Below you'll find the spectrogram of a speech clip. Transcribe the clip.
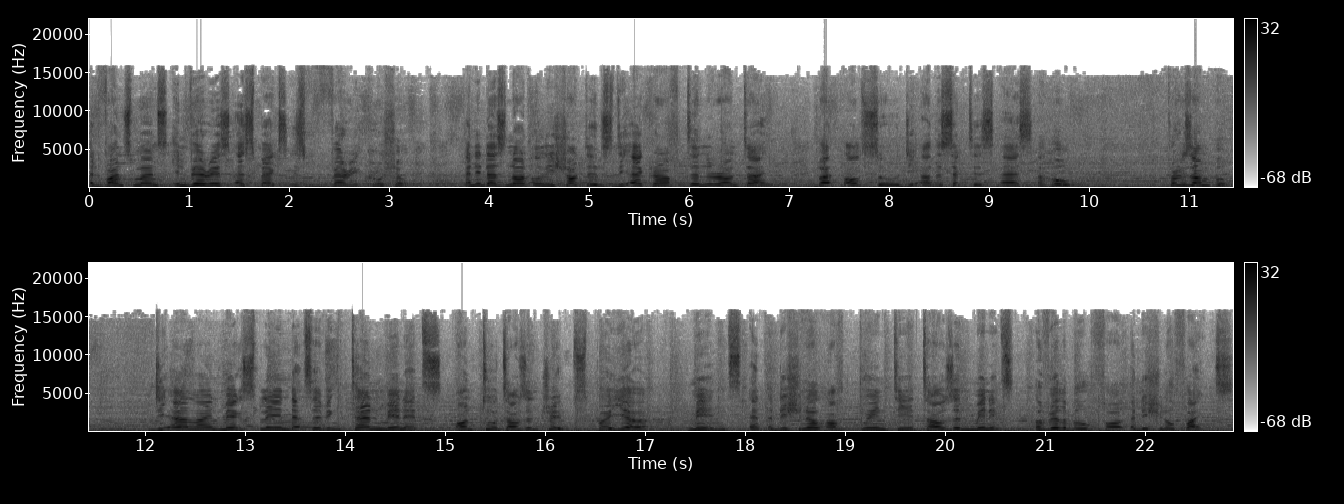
Advancements in various aspects is very crucial and it does not only shortens the aircraft turnaround time but also the other sectors as a whole. For example, the airline may explain that saving 10 minutes on 2000 trips per year means an additional of 20,000 minutes available for additional flights.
